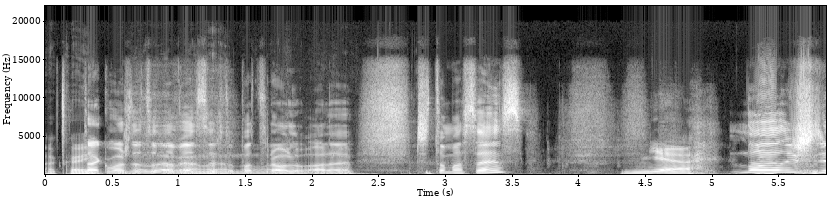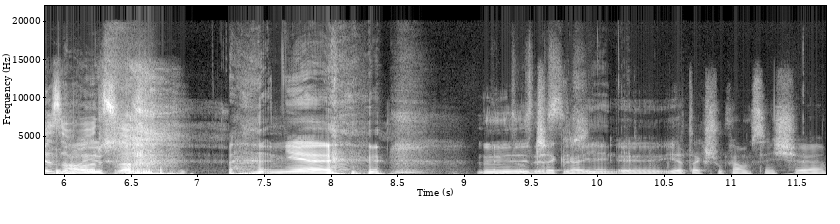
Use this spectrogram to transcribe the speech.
Okej. Tak można No to dobra, nawiązać no, do no patrolu, może, ale może. czy to ma sens? Nie. No, już nie za No, już-. Nie! Y, Entuzjastyczne czekaj, nie. y, ja tak szukam w sensie...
